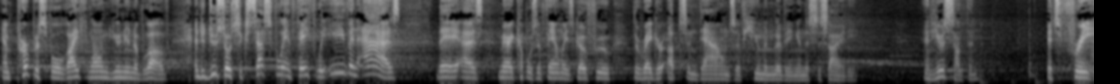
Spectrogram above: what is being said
and purposeful lifelong union of love, and to do so successfully and faithfully, even as they, as married couples and families, go through the regular ups and downs of human living in this society. And here's something It's free.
